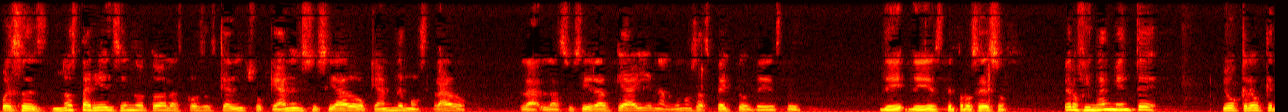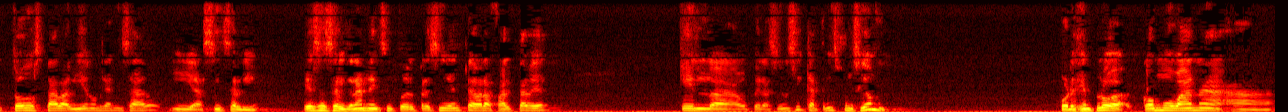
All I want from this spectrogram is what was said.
pues no estaría diciendo todas las cosas que ha dicho, que han ensuciado o que han demostrado la, suciedad que hay en algunos aspectos de este, de este proceso. Pero finalmente yo creo que todo estaba bien organizado y así salió. Ese es el gran éxito del presidente. Ahora falta ver que la operación cicatriz funcione. Por ejemplo, cómo van a,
